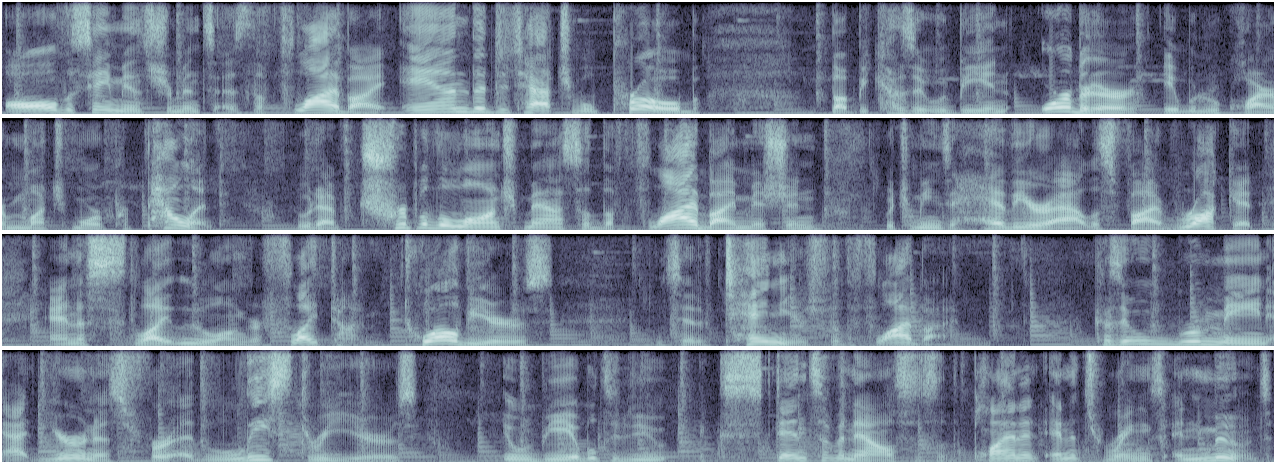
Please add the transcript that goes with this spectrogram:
all the same instruments as the flyby and the detachable probe, but because it would be an orbiter, it would require much more propellant. It would have triple the launch mass of the flyby mission, which means a heavier Atlas V rocket and a slightly longer flight time, 12 years instead of 10 years for the flyby. Because it would remain at Uranus for at least three years, it would be able to do extensive analysis of the planet and its rings and moons.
